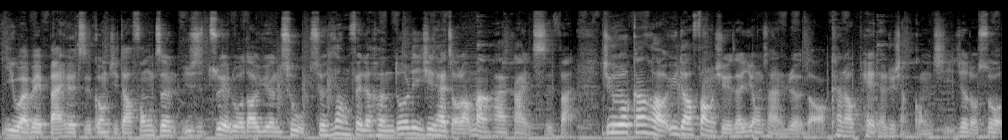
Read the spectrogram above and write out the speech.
意外被百合子攻击到风筝，于是坠落到远处，所以浪费了很多力气才走到曼哈卡里吃饭。就说刚好遇到放学在用餐的热斗，看到佩特就想攻击。热斗说：“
